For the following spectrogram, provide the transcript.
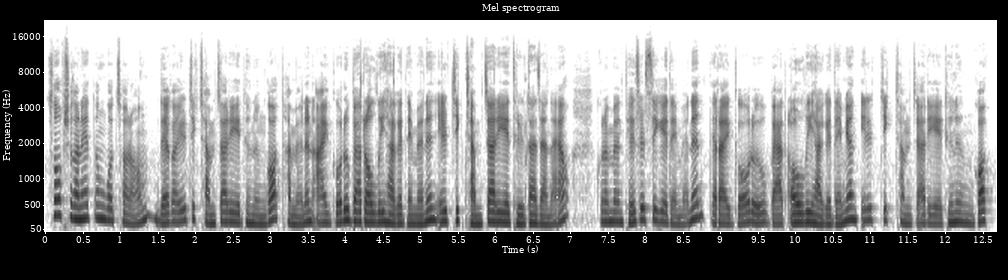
수업 시간에 했던 것처럼 내가 일찍 잠자리에 드는 것 하면은 I go to bed early 하게 되면은 일찍 잠자리에 들다잖아요. 그러면 that을 쓰게 되면은 that I go to bed early 하게 되면 일찍 잠자리에 드는 것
